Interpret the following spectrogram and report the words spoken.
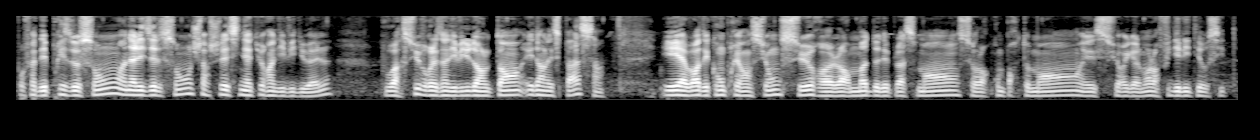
pour faire des prises de son, analyser le son, chercher les signatures individuelles pouvoir suivre les individus dans le temps et dans l'espace et avoir des compréhensions sur euh, leur mode de déplacement, sur leur comportement et sur également leur fidélité au site.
